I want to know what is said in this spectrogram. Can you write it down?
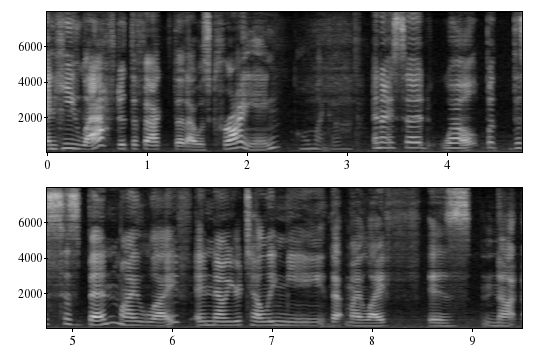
And he laughed at the fact that I was crying. oh my god. And I said, Well, but this has been my life. And now you're telling me that my life is not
